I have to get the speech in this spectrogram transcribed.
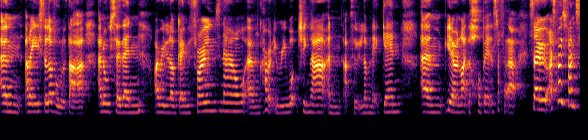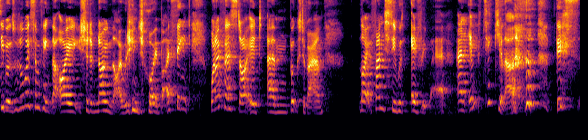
Um, and I used to love all of that. And also then I really love Game of Thrones now. I'm currently rewatching that and absolutely loving it again. Um, you know, and like The Hobbit and stuff like that. So I suppose fantasy books was always something that I should have known that I would enjoy. But I think when I first started um, Bookstagram, like fantasy was everywhere. And in particular this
